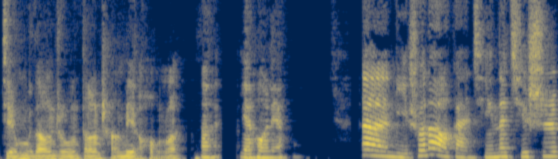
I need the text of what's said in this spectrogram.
节目当中当场脸红了。嗯，脸红脸红。那你说到感情，那其实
